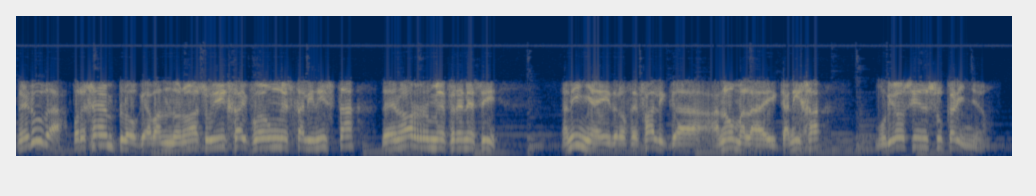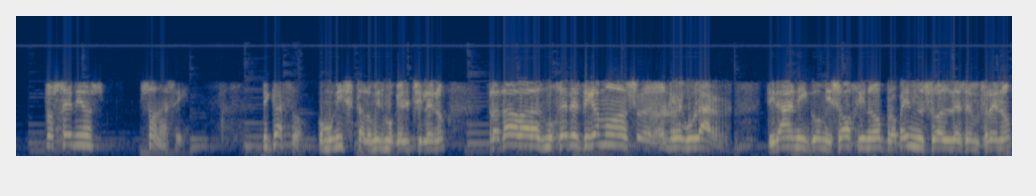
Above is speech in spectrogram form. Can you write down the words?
Neruda, por ejemplo, que abandonó a su hija y fue un estalinista de enorme frenesí. La niña hidrocefálica, anómala y canija murió sin su cariño. Los genios son así. Picasso, comunista lo mismo que el chileno, trataba a las mujeres, digamos, eh, regular, tiránico, misógino, propenso al desenfreno,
